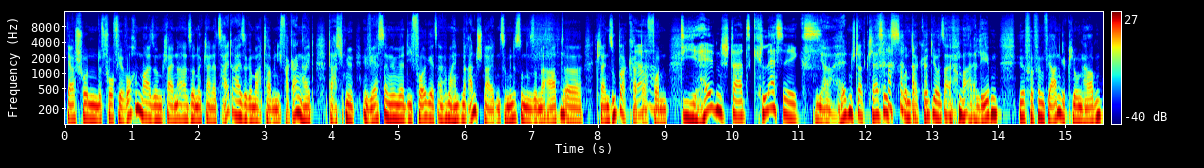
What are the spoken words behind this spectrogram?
ja schon vor vier Wochen mal so, einen kleinen, so eine kleine Zeitreise gemacht haben in die Vergangenheit, dachte ich mir, wie wäre es denn, wenn wir die Folge jetzt einfach mal hinten ranschneiden? Zumindest so eine Art äh, kleinen Supercut davon. Die Heldenstadt Classics. Ja, Heldenstadt Classics und da könnt ihr uns einfach mal erleben, wie wir vor fünf Jahren geklungen haben.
